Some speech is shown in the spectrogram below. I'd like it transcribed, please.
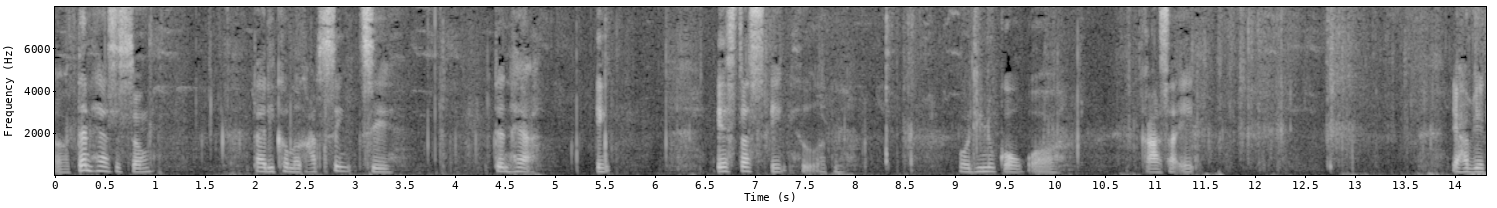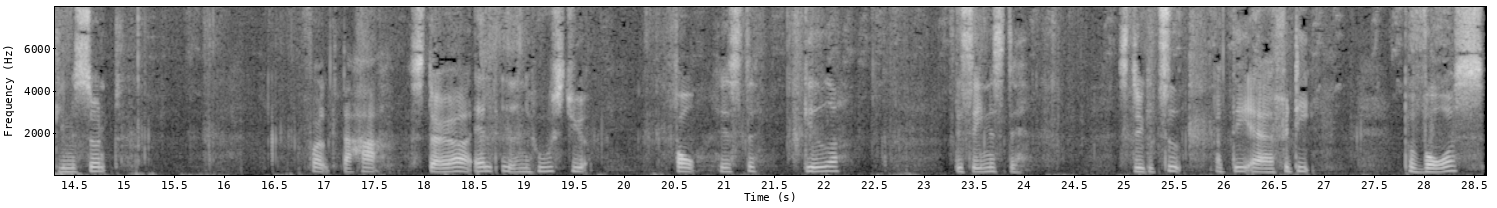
Og den her sæson, der er de kommet ret sent til den her eng. Esters eng hedder den. Hvor de nu går og græsser af. Jeg har virkelig med sundt folk, der har større altædende husdyr, får, heste, geder, det seneste stykke tid. Og det er fordi på vores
